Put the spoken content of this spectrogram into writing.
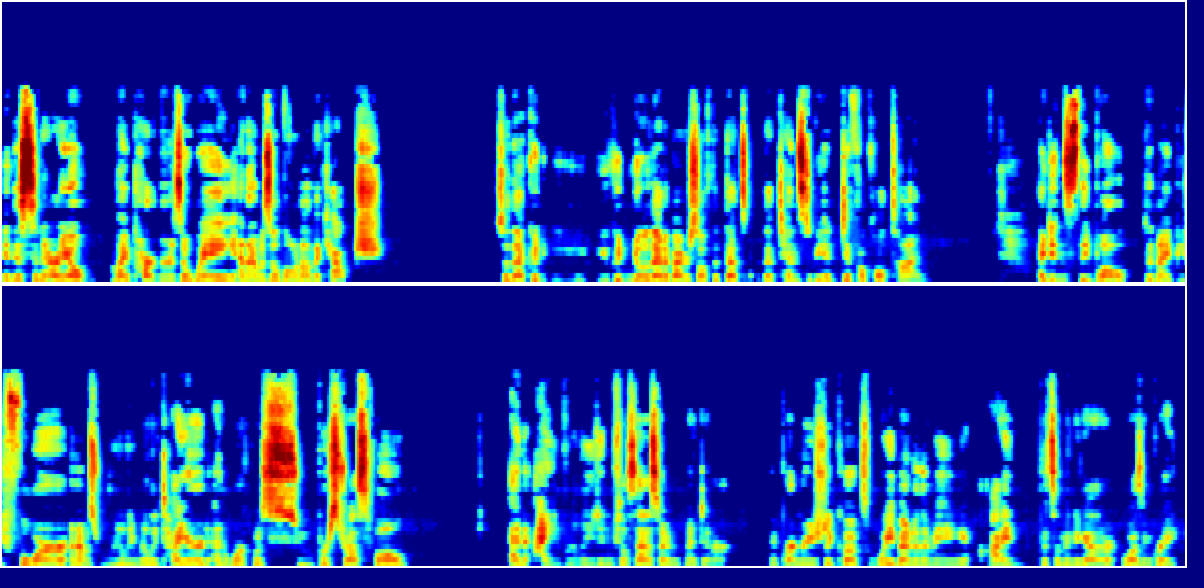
In this scenario, my partner is away and I was alone on the couch. So that could, you could know that about yourself that that's, that tends to be a difficult time. I didn't sleep well the night before and I was really, really tired and work was super stressful. And I really didn't feel satisfied with my dinner. My partner usually cooks way better than me. I put something together, it wasn't great.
